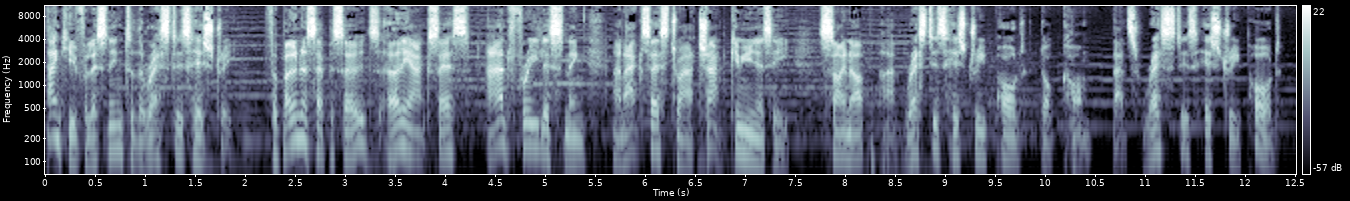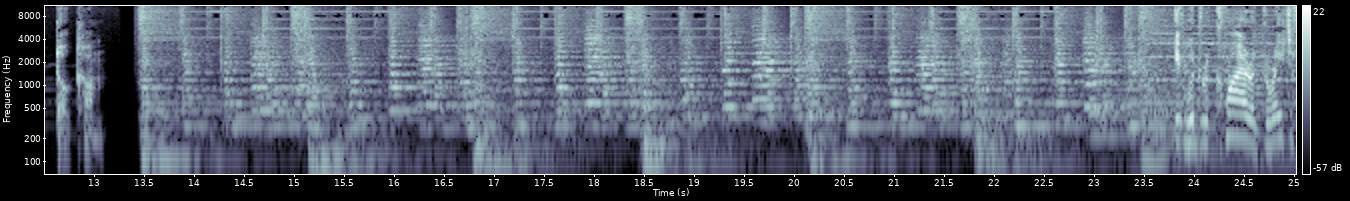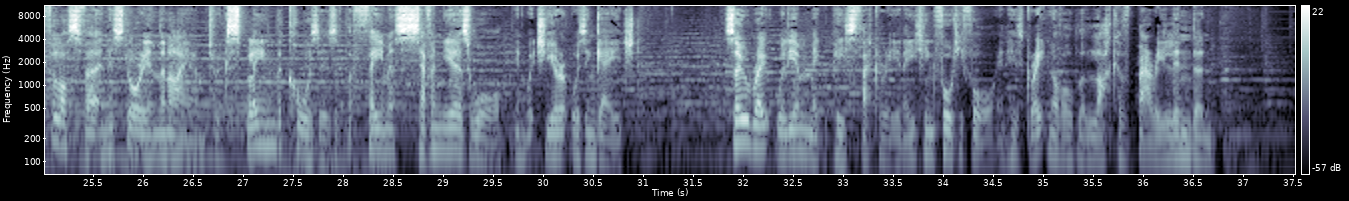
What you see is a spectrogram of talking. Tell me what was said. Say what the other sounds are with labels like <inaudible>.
Thank you for listening to The Rest is History. For bonus episodes, early access, ad free listening, and access to our chat community, sign up at restishistorypod.com. That's restishistorypod.com. It would require a greater philosopher and historian than I am to explain the causes of the famous Seven Years' War in which Europe was engaged. So wrote William Makepeace Thackeray in 1844 in his great novel The Luck of Barry Lyndon.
